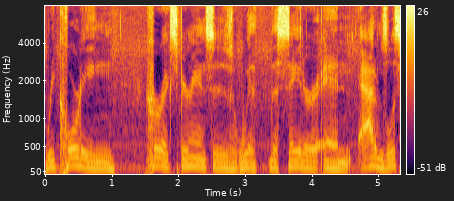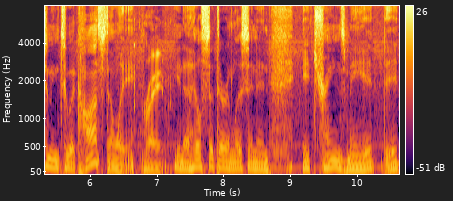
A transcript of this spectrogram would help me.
recording her experiences with the Sator, and Adam's listening to it constantly. Right. You know, he'll sit there and listen, and it trains me. It, it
